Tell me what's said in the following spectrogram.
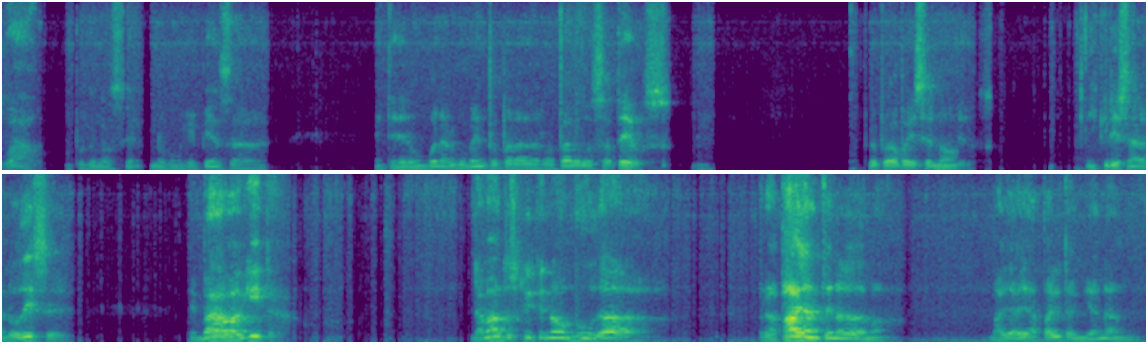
¡Wow! Porque uno, uno como que piensa en tener un buen argumento para derrotar a los ateos. Pero Prabhupada dice, no. Y Krishna lo dice en Bhagavad Gita. Namando escrito no muda, prapayante naradama, mayaya paritangyanam.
